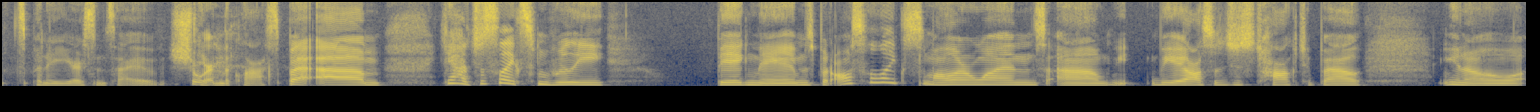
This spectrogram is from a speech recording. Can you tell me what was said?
it's been a year since I've Sure. taken the class, but um, yeah, just like some really big names, but also like smaller ones. Um, we, we also just talked about, you know,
